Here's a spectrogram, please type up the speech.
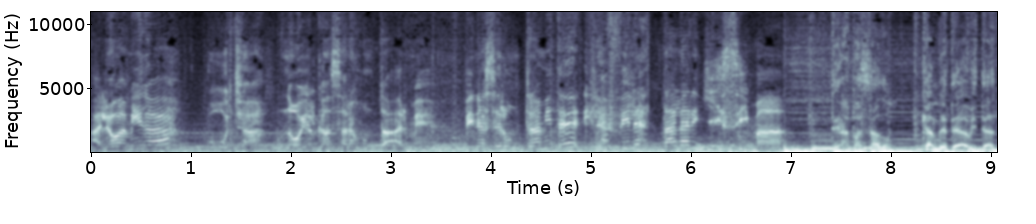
Aló, amiga. Pucha, no voy a alcanzar a juntarme. Vine a hacer un trámite y la fila está larguísima. ¿Te ha pasado? Cámbiate a Habitat.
